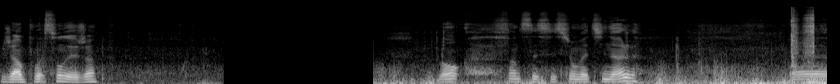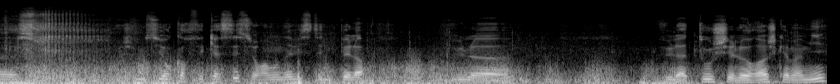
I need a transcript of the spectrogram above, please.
J'ai un poisson déjà. Bon, fin de cette session matinale. Euh, je me suis encore fait casser sur, à mon avis, c'était une Pella. Vu la, vu la touche et le rush qu'elle m'a mis.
